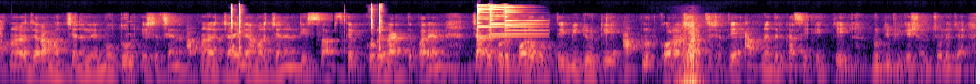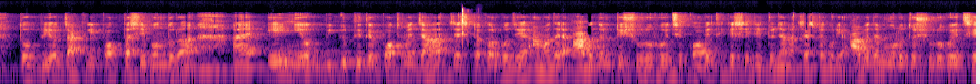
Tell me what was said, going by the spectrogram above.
আপনারা যারা আমার চ্যানেলে নতুন এসেছেন, আপনারা চাইলে আমার চ্যানেলটি সাবস্ক্রাইব করে রাখতে পারেন, যাতে করে পরবর্তী ভিডিওটি আপলোড করার সাথে সাথে আপনাদের কাছে একটি নোটিফিকেশন চলে যায়। তো প্রিয় চাকরি প্রত্যাশী বন্ধুরা এই নিয়োগ বিজ্ঞপ্তিতে প্রথমে জানার চেষ্টা করব যে আমাদের আবেদনটি শুরু হয়েছে কবে থেকে সেটি একটু জানার চেষ্টা করি। আবেদন মূলত শুরু হয়েছে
